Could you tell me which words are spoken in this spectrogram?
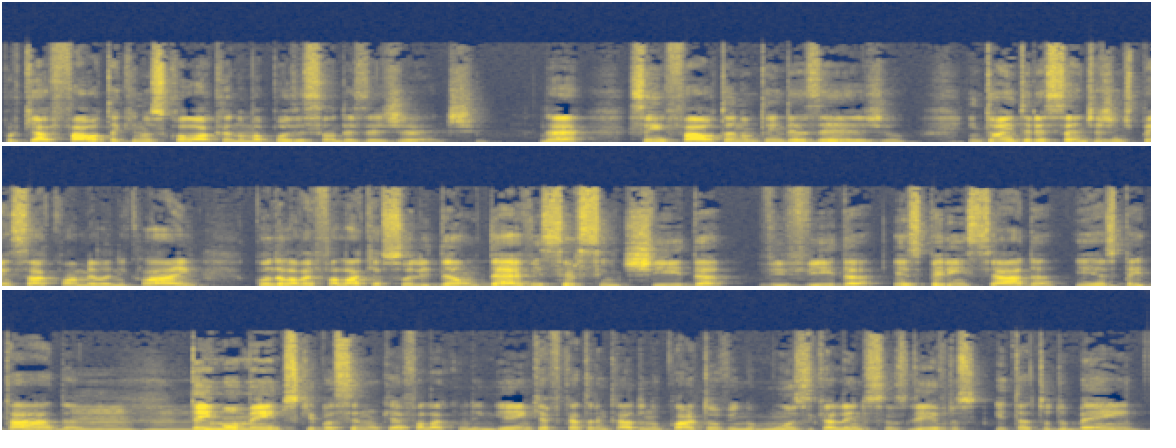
Porque a falta é que nos coloca numa posição desejante. Né? Sem falta não tem desejo. Então é interessante a gente pensar com a Melanie Klein quando ela vai falar que a solidão deve ser sentida, vivida, experienciada e respeitada. Uhum. Tem momentos que você não quer falar com ninguém, quer ficar trancado no quarto ouvindo música, lendo seus livros e tá tudo bem.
